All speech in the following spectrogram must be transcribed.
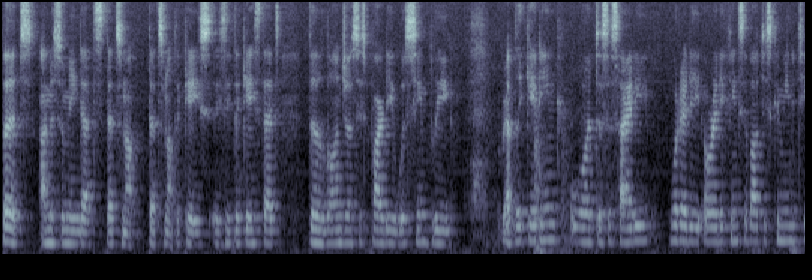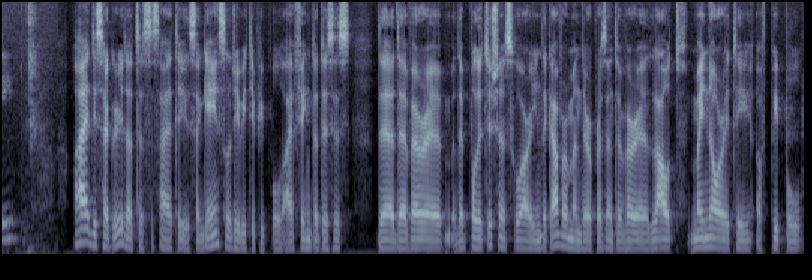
but I'm assuming that's that's not that's not the case. Is it the case that the Law and Justice Party was simply replicating what the society already already thinks about this community? I disagree that the society is against LGBT people. I think that this is the the very the politicians who are in the government they represent a very loud minority of people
